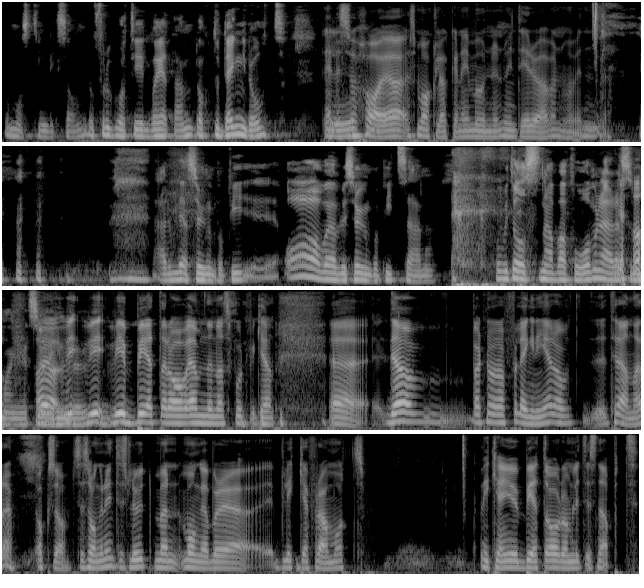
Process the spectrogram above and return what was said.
Då måste du liksom, då får du gå till, vad heter han, Dr. Dängrot Eller så har jag smaklökarna i munnen och inte i röven, man vet inte Ja, då blir jag sugen på pizza. Åh, vad jag blir sugen på pizza här nu. Får vi ta och snabba på med det här resonemanget. Ja, ja, vi, vi, vi, betar av ämnena så fort vi kan. Eh, det har varit några förlängningar av tränare också. Säsongen är inte slut, men många börjar blicka framåt. Vi kan ju beta av dem lite snabbt.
